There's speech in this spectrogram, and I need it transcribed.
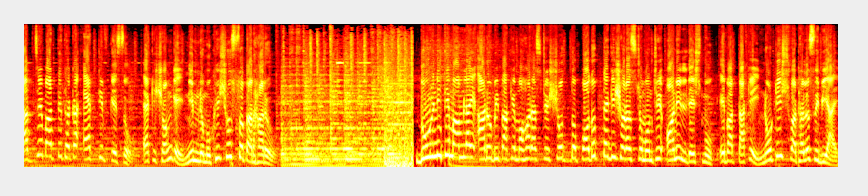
রাজ্যে বাড়তে থাকা অ্যাক্টিভ কেসও। একই সঙ্গে নিম্নমুখী সুস্থতার হারও। দুর্নীতি মামলায় আরও বিপাকে মহারাষ্ট্রের সদ্য পদত্যাগী স্বরাষ্ট্রমন্ত্রী অনিল দেশমুখ। এবার তাকে নোটিশ পাঠালো সিবিআই।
